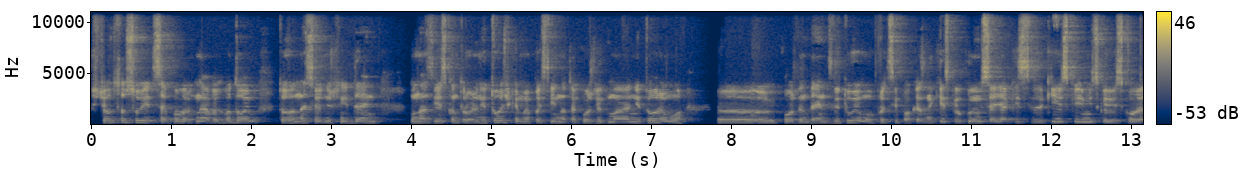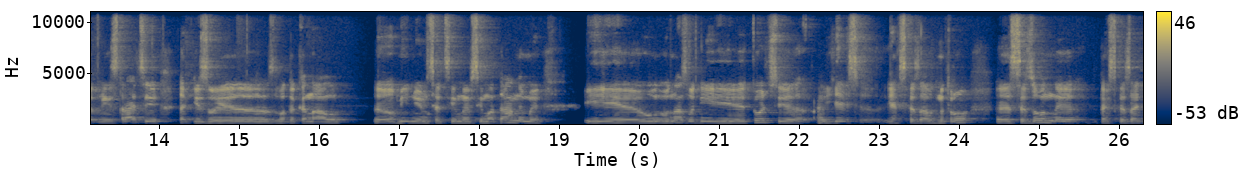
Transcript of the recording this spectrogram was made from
Що стосується поверхневих водойм, то на сьогоднішній день у нас є контрольні точки. Ми постійно також їх моніторимо. Е, Кожен день звітуємо про ці показники, спілкуємося як із Київською міською військовою адміністрацією, так і з водоканалом. Е, Обмінюємося цими всіма даними. І у нас в одній точці є, як сказав Дмитро, е, сезонне, так сказати,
